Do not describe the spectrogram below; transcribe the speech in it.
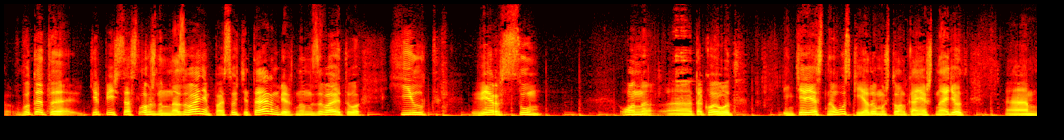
вот это кирпич со сложным названием, по сути, это Айренберг, но называют его Хилт Версум. Он э, такой вот интересно узкий. Я думаю, что он, конечно, найдет э,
